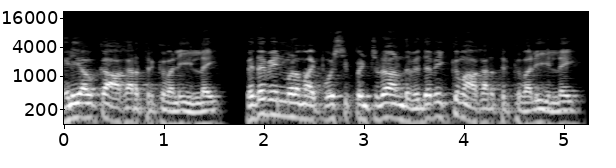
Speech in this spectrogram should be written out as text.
எளியாவுக்கு ஆகாரத்திற்கு வழி இல்லை. விதவையின் மூலமாய் போஷிப்பேன் சொல்ல அந்த விதவைக்கும் ஆகாரத்திற்கு வழி இல்லை.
